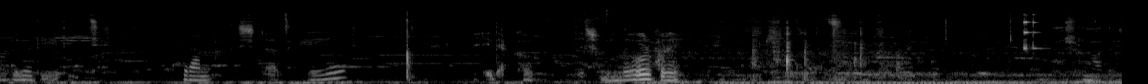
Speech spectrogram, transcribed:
ওদেরও দিয়ে দিচ্ছি। প্রাণ প্রতিষ্ঠা আজকে। এই দেখো সুন্দর করে মাখিয়ে দিচ্ছি সোনাদের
